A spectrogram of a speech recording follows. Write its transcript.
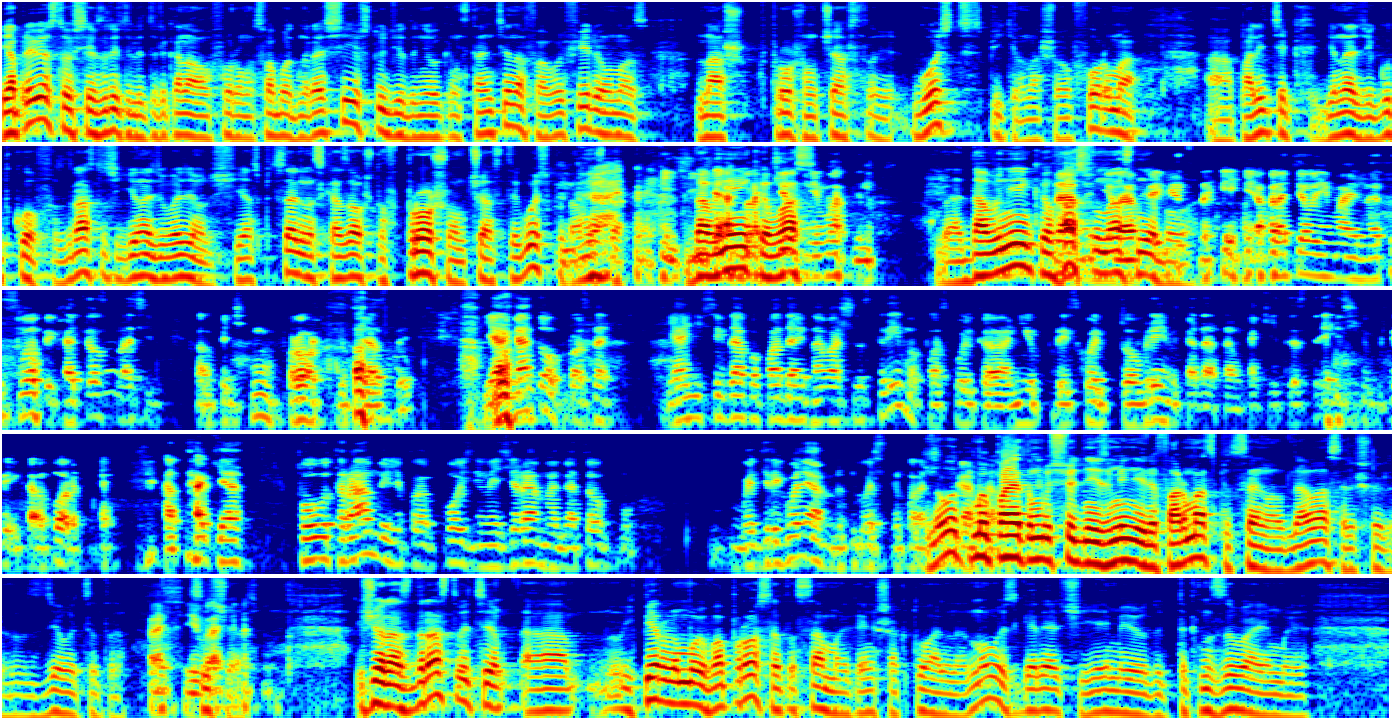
Я приветствую всех зрителей телеканала форума «Свободной России». В студии Данила Константинов, а в эфире у нас наш в прошлом частный гость, спикер нашего форума, а, политик Геннадий Гудков. Здравствуйте, Геннадий Владимирович. Я специально сказал, что в прошлом частый гость, потому что давненько вас... Да, давненько да, вас у нас не было. Я обратил внимание на это слово и хотел спросить, а почему в прошлом частый? Я готов просто я не всегда попадаю на ваши стримы, поскольку они происходят в то время, когда там какие-то встречи, переговоры. А так я по утрам или по поздним вечерам я готов быть регулярным гостем вашего Ну вот канала. мы поэтому сегодня изменили формат специально для вас, решили сделать это Спасибо. сейчас. Еще раз здравствуйте. А, первый мой вопрос, это самая, конечно, актуальная новость горячая, я имею в виду так называемые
